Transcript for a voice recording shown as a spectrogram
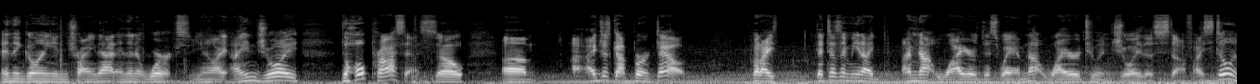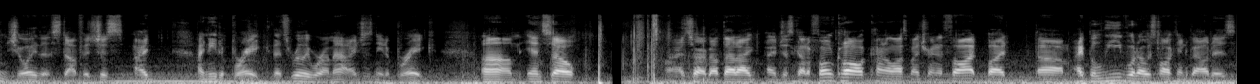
And then going and trying that and then it works. You know, I, I enjoy the whole process. So um, I, I just got burnt out. But I that doesn't mean I I'm not wired this way. I'm not wired to enjoy this stuff. I still enjoy this stuff. It's just I I need a break. That's really where I'm at. I just need a break. Um, and so all right, sorry about that. I, I just got a phone call, kind of lost my train of thought, but um, I believe what I was talking about is,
